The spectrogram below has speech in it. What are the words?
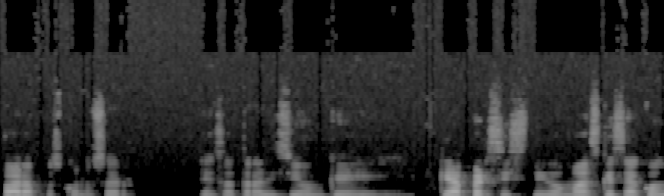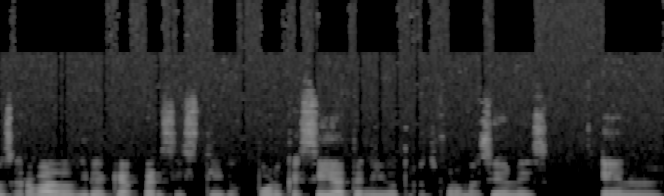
para, pues, conocer esa tradición que, ha persistido, más que se ha conservado, diría que ha persistido, porque sí ha tenido transformaciones en,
